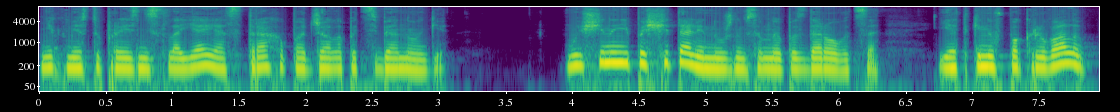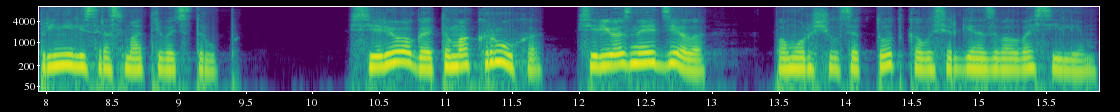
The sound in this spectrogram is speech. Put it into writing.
не к месту произнесла я и от страха поджала под себя ноги. Мужчины не посчитали нужным со мной поздороваться и, откинув покрывало, принялись рассматривать труп. «Серега, это мокруха! Серьезное дело!» — поморщился тот, кого Сергей называл Василием.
